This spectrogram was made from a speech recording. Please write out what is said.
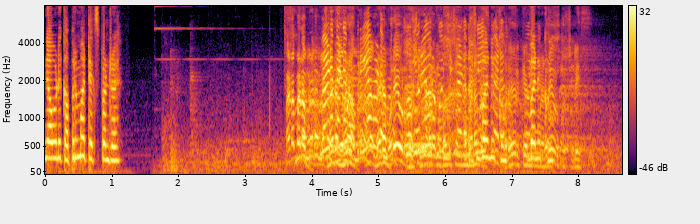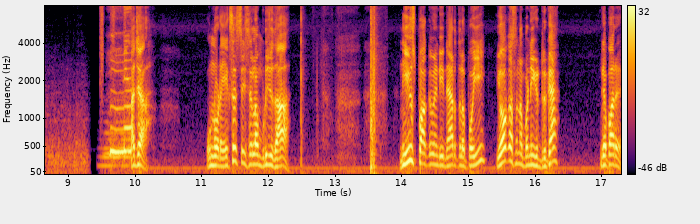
நான் உனக்கு அப்புறமா டெக்ஸ்ட் பண்றேன் மேடம் மேடம் பிரியா மேடம் ஒரே ஒரு question மேடம் வணக்கம் வணக்கம் அஜா உன்னோட எக்ஸசைஸ் எல்லாம் முடிஞ்சுதா? நியூஸ் பார்க்க வேண்டிய நேரத்துல போய் யோகாசனம் பண்ணிக்கிட்டு இருக்க? இங்க பாரு.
